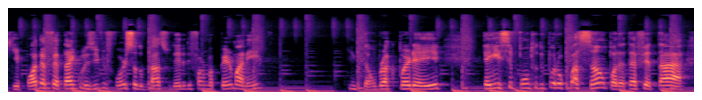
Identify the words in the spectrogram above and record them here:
Que pode afetar inclusive a força do braço dele de forma permanente. Então o Brock Purdy aí tem esse ponto de preocupação, pode até afetar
